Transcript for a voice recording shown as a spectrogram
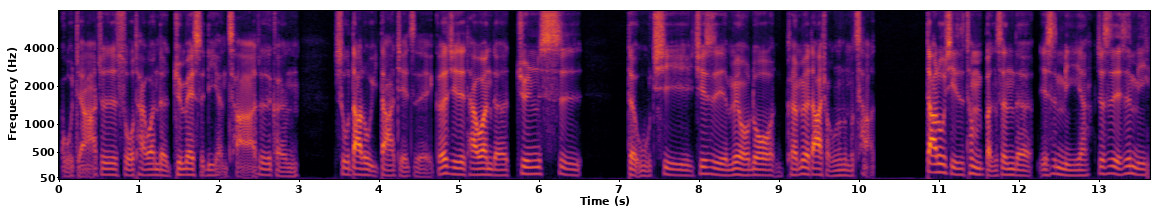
国家，就是说台湾的军备实力很差，就是可能输大陆一大截之类。可是其实台湾的军事的武器其实也没有落，可能没有大家想象那么差。大陆其实他们本身的也是迷啊，就是也是迷，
